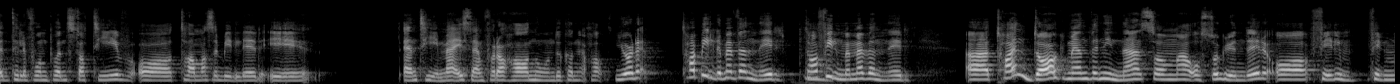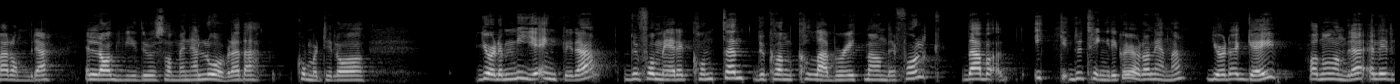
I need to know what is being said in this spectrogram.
en telefon på en stativ og ta masse bilder i en time istedenfor å ha noen du kan ha Gjør det. Ta bilder med venner. Ta filmer med venner. Uh, ta en dag med en venninne som er også gründer, og film. Film hverandre. Eller lag videoer sammen. Jeg lover deg, det kommer til å gjøre det mye enklere. Du får mer content, du kan collaborate med andre folk. Ikke, du trenger ikke å gjøre det alene. Gjør det gøy. Ha noen andre. Eller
